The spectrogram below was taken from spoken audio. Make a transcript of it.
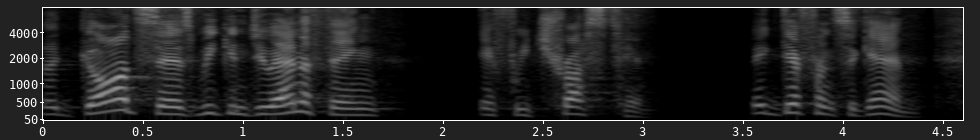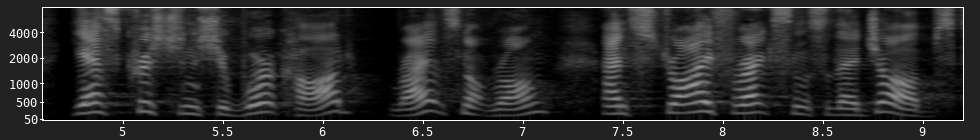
but God says we can do anything if we trust Him. Big difference again. Yes, Christians should work hard, right? It's not wrong, and strive for excellence of their jobs.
